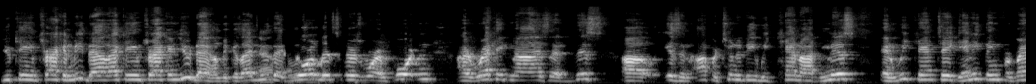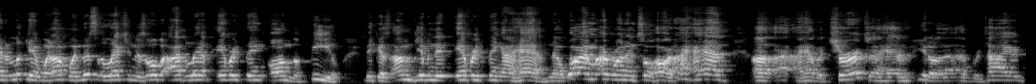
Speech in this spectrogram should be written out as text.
you came tracking me down. I came tracking you down because I knew that your listeners were important. I recognize that this uh, is an opportunity we cannot miss, and we can't take anything for granted. Look at when I, when this election is over, I've left everything on the field because I'm giving it everything I have. Now, why am I running so hard? I have uh, I have a church. I have, you know, I've retired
